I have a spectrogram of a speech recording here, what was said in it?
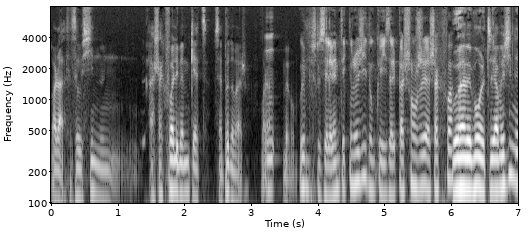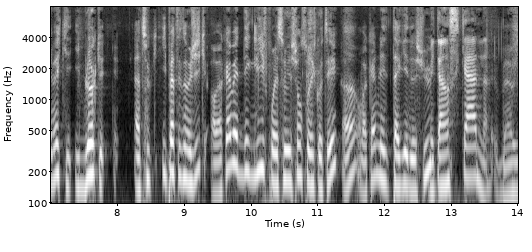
voilà, ça c'est aussi une- à chaque fois les mêmes quêtes. C'est un peu dommage. Voilà. Mm. Mais bon. Oui, parce que c'est la même technologie, donc euh, ils allaient pas changer à chaque fois. Ouais, mais bon, imagine les mecs, ils, ils bloquent un truc hyper technologique. On va quand même mettre des glyphes pour les solutions sur les côtés. Hein on va quand même les taguer dessus. Mais t'as un scan. Bah oui,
